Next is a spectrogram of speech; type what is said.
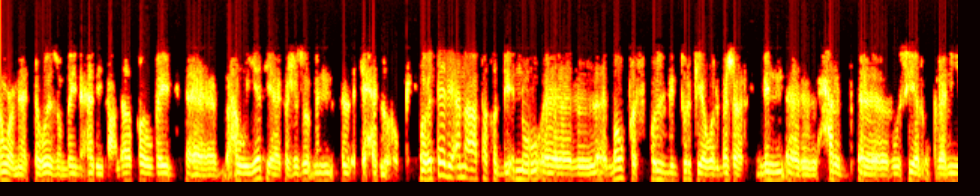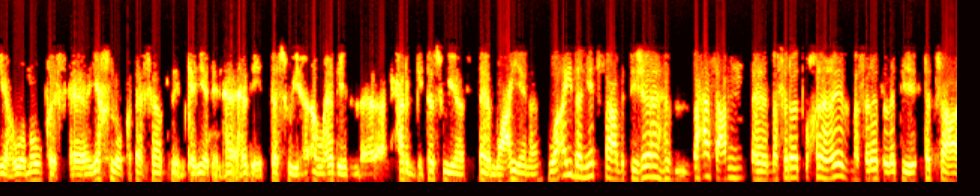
نوع من التوازن بين هذه العلاقة وبين آه، هويتها كجزء من الاتحاد الأوروبي. وبالتالي أنا أعتقد بأنه الموقف كل من تركيا والمجر من الحرب آه، الروسية الأوكرانية هو موقف آه، يخلق أساس لإمكانية إنهاء هذه التسوية أو هذه الحرب بتسوية آه، معينة. وأيضا يدفع باتجاه البحث عن مسارات أخرى غير المسارات التي تدفع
